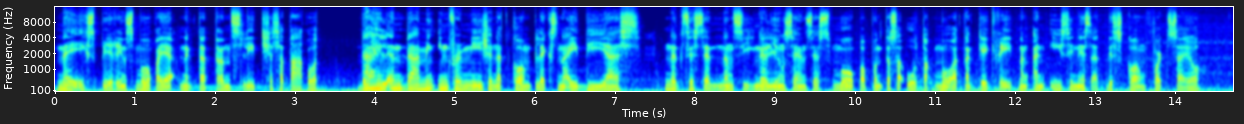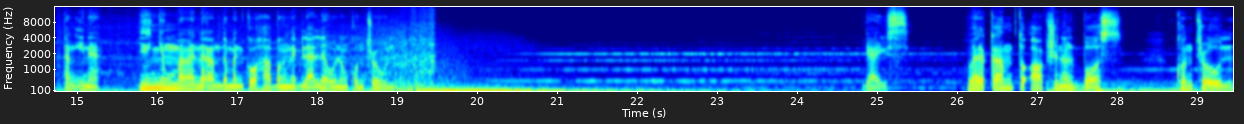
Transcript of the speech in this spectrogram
nai-experience mo kaya nagta-translate siya sa takot? Dahil ang daming information at complex na ideas, nagsisend ng signal yung senses mo papunta sa utak mo at nagkikreate ng uneasiness at discomfort sa'yo. Tangina, yan yung mga naramdaman ko habang naglalaro ng control. Guys, welcome to Optional Boss Control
